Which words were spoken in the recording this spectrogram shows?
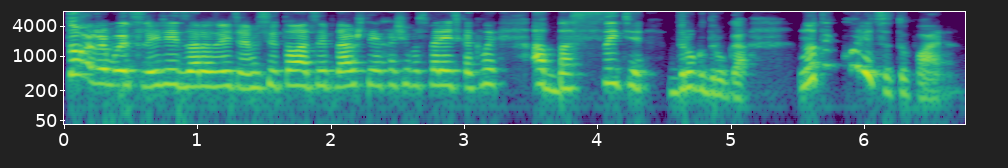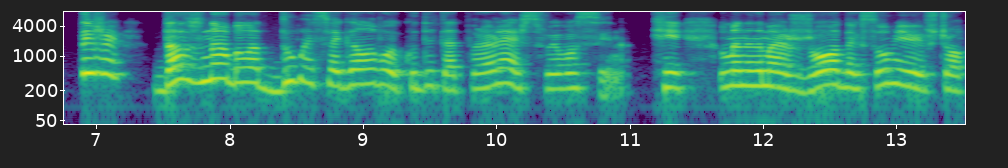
тоже будет следить за развитием ситуации, потому что я хочу посмотреть, как вы обоссыте друг друга. Но ты курица тупая. Ты же должна була думати своєю головою, куди ти відправляєш свого сина. І в мене немає жодних сумнівів, що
